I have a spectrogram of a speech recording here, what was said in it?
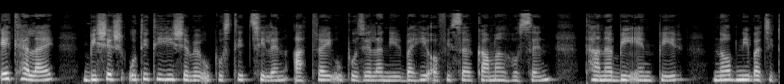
এ খেলায় বিশেষ অতিথি হিসেবে উপস্থিত ছিলেন আত্রাই উপজেলা নির্বাহী অফিসার কামাল হোসেন, থানা বিএনপির নবনির্বাচিত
